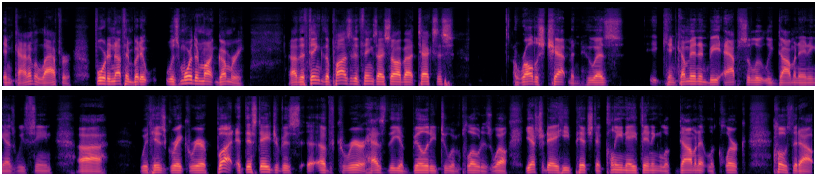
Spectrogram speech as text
in kind of a laugher, four to nothing, but it was more than Montgomery. Uh, the thing, the positive things I saw about Texas, Aroldis Chapman, who has can come in and be absolutely dominating as we've seen uh, with his great career, but at this stage of his of career has the ability to implode as well. Yesterday he pitched a clean eighth inning, looked dominant. Leclerc closed it out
